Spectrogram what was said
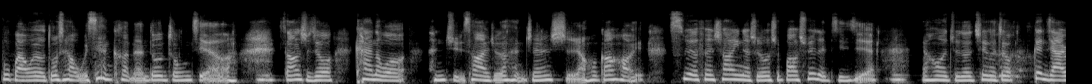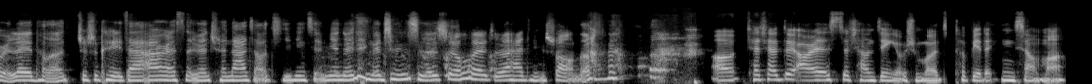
不管我有多少无限可能，都终结了。当时就看得我很沮丧，也觉得很真实。然后刚好四月份上映的时候是报税的季节，然后我觉得这个就更加 relate 了，就是可以在 IRS 里面拳打脚踢，并且面对那个真实的社会，觉得还挺爽的。啊，柴柴对 RS 的场景有什么特别的印象吗？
